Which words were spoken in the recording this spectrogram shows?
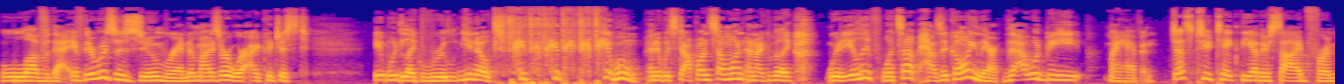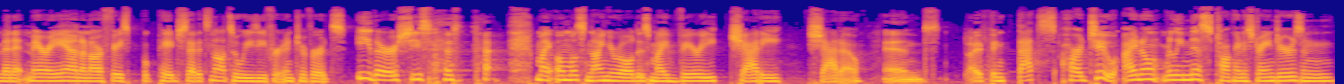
love that. If there was a Zoom randomizer where I could just, it would like, you know, boom, and it would stop on someone and I could be like, where do you live? What's up? How's it going there? That would be my heaven. Just to take the other side for a minute, Marianne on our Facebook page said it's not so easy for introverts either. She said that my almost nine year old is my very chatty shadow. And I think that's hard too. I don't really miss talking to strangers and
